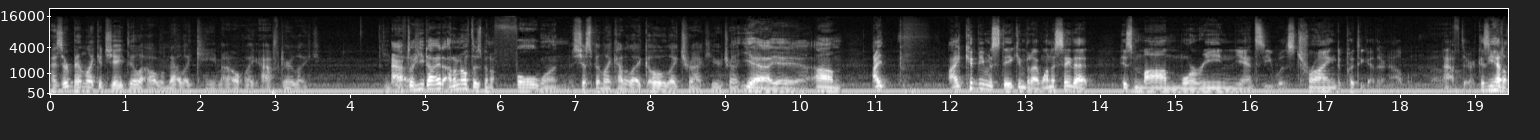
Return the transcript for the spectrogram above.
Has there been like a J Dilla album that like came out like after like? After died? he died, I don't know if there's been a full one. It's just been like kind of like oh like track here track Yeah, there. yeah, yeah. yeah. Um, I, I could be mistaken, but I want to say that his mom, Maureen Yancey, was trying to put together an album Oh. after because he had a.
